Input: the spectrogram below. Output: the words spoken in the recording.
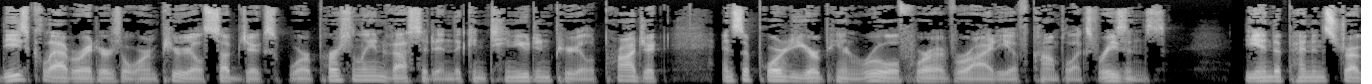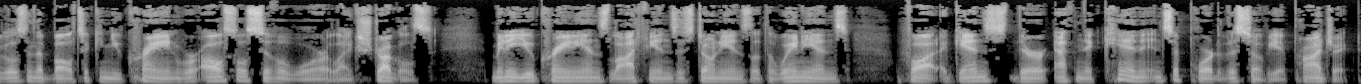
These collaborators or imperial subjects were personally invested in the continued imperial project and supported European rule for a variety of complex reasons. The independence struggles in the Baltic and Ukraine were also civil war like struggles. Many Ukrainians, Latvians, Estonians, Lithuanians fought against their ethnic kin in support of the Soviet project.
